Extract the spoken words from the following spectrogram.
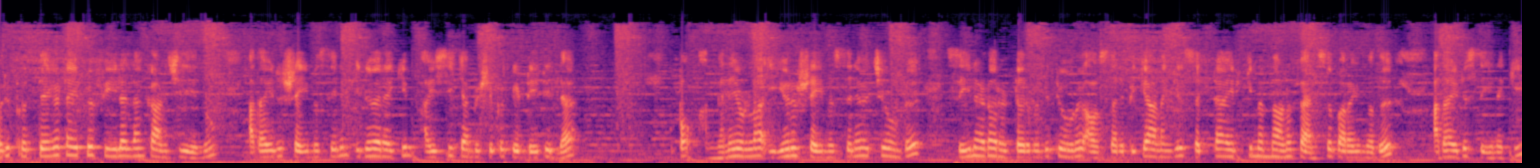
ഒരു പ്രത്യേക ടൈപ്പ് ഫീൽ എല്ലാം കാണിച്ചിരുന്നു അതായത് ഷെയ്മസിനും ഇതുവരേക്കും ഐ സി ചാമ്പ്യൻഷിപ്പ് കിട്ടിയിട്ടില്ല. അപ്പോൾ അങ്ങനെയുള്ള ഈ ഒരു ഷെയ്മസിനെ വെച്ചുകൊണ്ട് സീനയുടെ റിട്ടയർമെന്റ് ടൂർ അവസാനിപ്പിക്കുകയാണെങ്കിൽ സെറ്റ് ആയിരിക്കുമെന്നാണ് ഫാൻസ് പറയുന്നത്. അതായത് സീനയ്ക്ക്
